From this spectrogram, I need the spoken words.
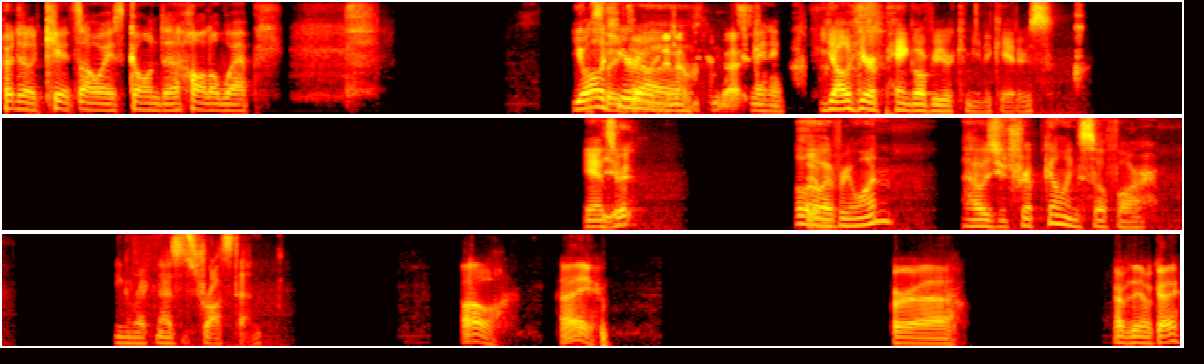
Her little kids always going to Hollow Web. You all Once hear uh, never come back. training. you all hear a ping over your communicators. You answer Yeah. it. Hello, Yeah. everyone. How is your trip going so far? You can recognize it's Dross 10. Oh, hey. We're uh, everything okay?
